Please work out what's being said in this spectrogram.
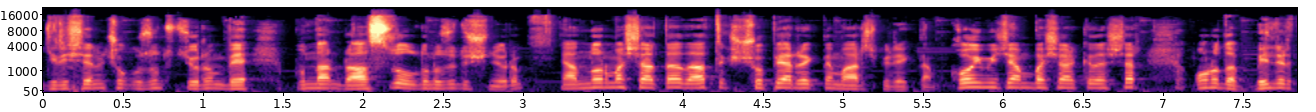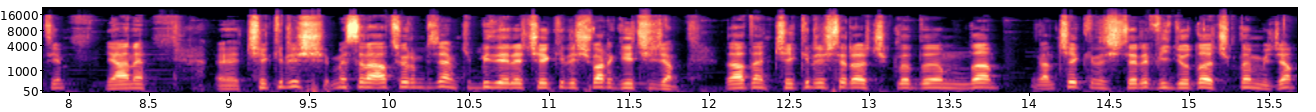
girişlerini çok uzun tutuyorum ve bundan rahatsız olduğunuzu düşünüyorum. Yani normal şartlarda artık Shopier reklam hariç bir reklam koymayacağım baş arkadaşlar. Onu da belirteyim. Yani e, çekiliş mesela atıyorum diyeceğim ki bir DL çekiliş var geçeceğim. Zaten çekilişleri açıkladığımda yani çekilişleri videoda açıklamayacağım.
